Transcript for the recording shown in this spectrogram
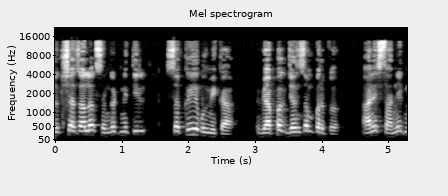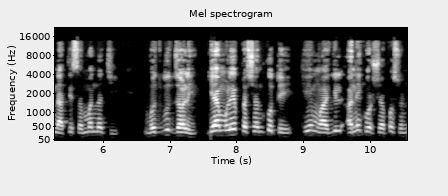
रिक्षाचालक संघटनेतील सक्रिय भूमिका व्यापक जनसंपर्क आणि स्थानिक नातेसंबंधाची मजबूत जाळी यामुळे प्रशांत कोते हे मागील अनेक वर्षापासून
